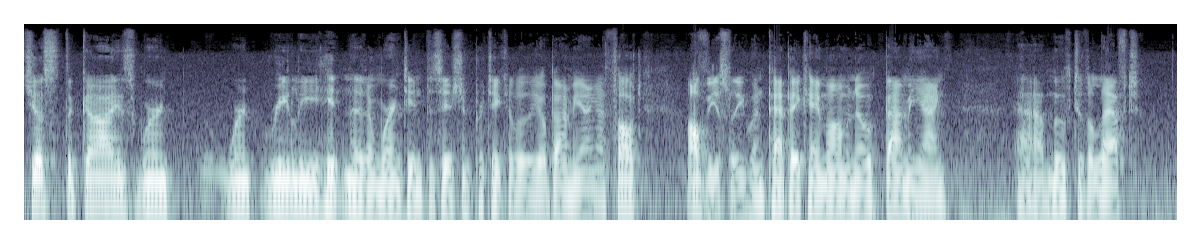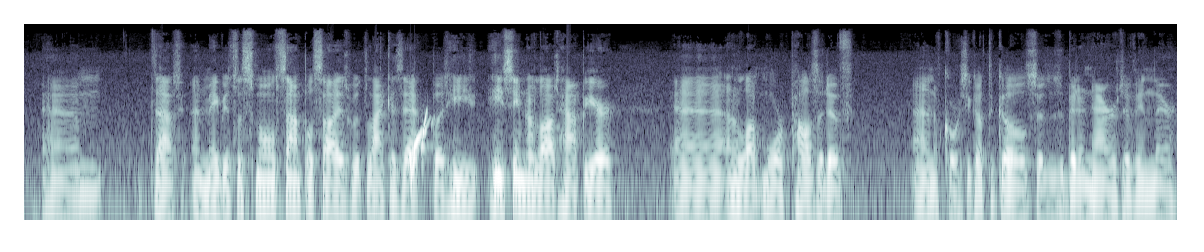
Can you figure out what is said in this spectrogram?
just the guys weren't weren't really hitting it and weren't in position, particularly Aubameyang. I thought, obviously, when Pepe came on and Aubameyang uh, moved to the left, um, that and maybe it's a small sample size with Lacazette, but he he seemed a lot happier uh, and a lot more positive, and of course he got the goal, so there's a bit of narrative in there.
